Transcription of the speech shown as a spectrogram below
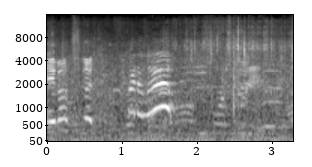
Ava. It's good. Right. Two, four, three.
